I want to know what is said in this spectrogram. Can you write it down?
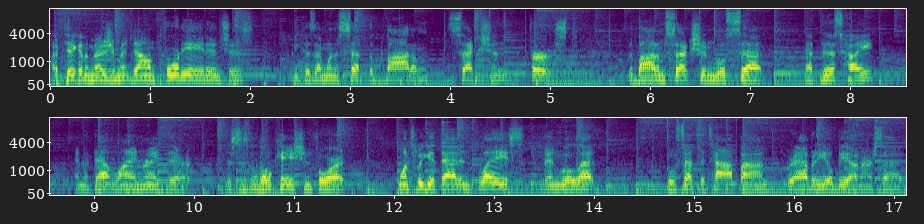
I've taken a measurement down 48 inches because I'm going to set the bottom section first. The bottom section will set at this height and at that line right there. This is the location for it. Once we get that in place, then we'll let we'll set the top on. Gravity will be on our side.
